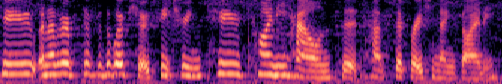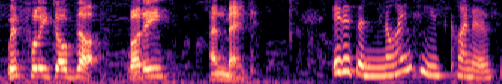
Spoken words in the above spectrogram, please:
To another episode of the Web Show featuring two tiny hounds that have separation anxiety. We're fully dogged up, Buddy and Meg. It is a 90s kind of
